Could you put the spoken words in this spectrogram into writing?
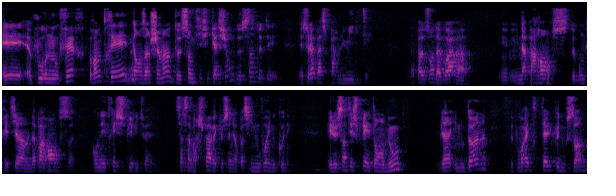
Et pour nous faire rentrer dans un chemin de sanctification, de sainteté, et cela passe par l'humilité. On n'a pas besoin d'avoir une apparence de bon chrétien, une apparence qu'on est très spirituel. Ça, ça marche pas avec le Seigneur parce qu'il nous voit, il nous connaît. Et le Saint-Esprit étant en nous, eh bien, il nous donne de pouvoir être tel que nous sommes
